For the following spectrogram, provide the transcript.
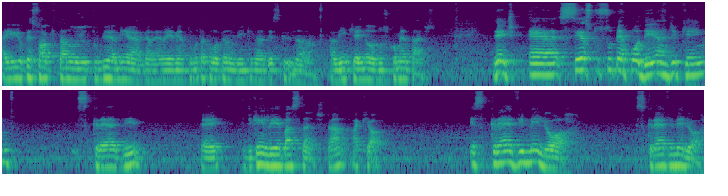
aí o pessoal que está no YouTube, a minha galera e a minha turma tá colocando o link na descrição, link aí no, nos comentários. Gente, é sexto superpoder de quem escreve, é, de quem lê bastante, tá? Aqui, ó. Escreve melhor. Escreve melhor.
